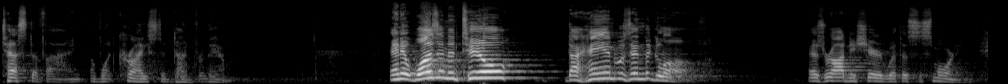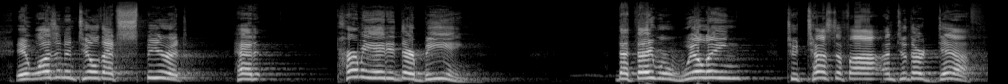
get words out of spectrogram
testifying of what Christ had done for them. And it wasn't until the hand was in the glove, as Rodney shared with us this morning. It wasn't until that Spirit had permeated their being that they were willing to testify unto their death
